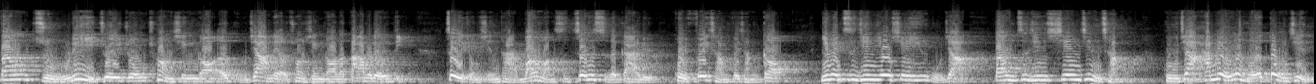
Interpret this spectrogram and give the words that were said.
当主力追踪创新高，而股价没有创新高的 W 底这种形态，往往是真实的概率会非常非常高，因为资金优先于股价。当资金先进场，股价还没有任何的动静，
